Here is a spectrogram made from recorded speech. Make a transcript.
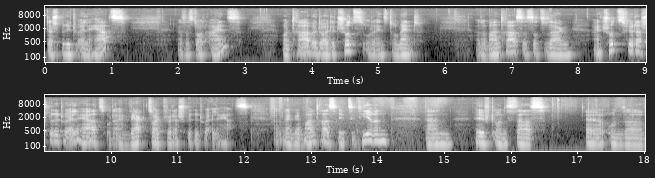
das spirituelle Herz. Das ist dort eins. Und Tra bedeutet Schutz oder Instrument. Also Mantras ist sozusagen ein Schutz für das spirituelle Herz oder ein Werkzeug für das spirituelle Herz. Also wenn wir Mantras rezitieren, dann hilft uns das, äh, unser,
